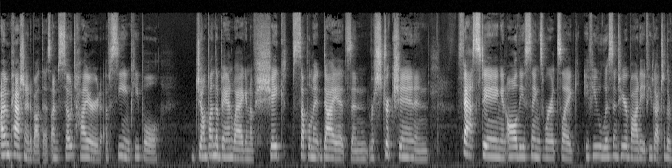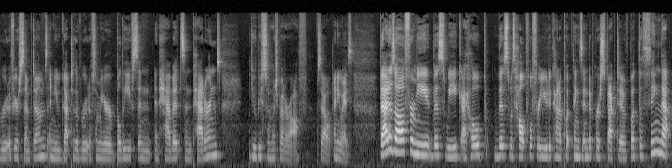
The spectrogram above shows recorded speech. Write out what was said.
I'm passionate about this. I'm so tired of seeing people jump on the bandwagon of shake supplement diets and restriction and fasting and all these things where it's like if you listen to your body if you got to the root of your symptoms and you got to the root of some of your beliefs and, and habits and patterns you'd be so much better off so anyways that is all for me this week. I hope this was helpful for you to kind of put things into perspective. But the thing that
